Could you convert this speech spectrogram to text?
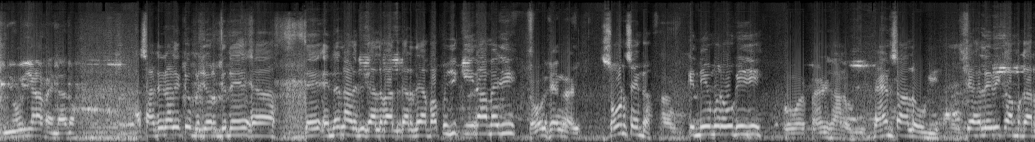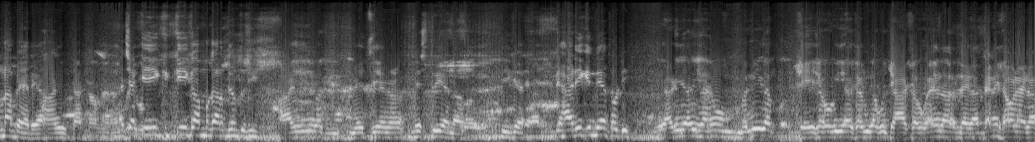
ਮਜ਼ਦੂਰੀ ਜਾਣਾ ਪੈਂਦਾ ਤਾਂ ਆ ਸਾਡੇ ਨਾਲ ਇੱਕ ਬਜ਼ੁਰਗ ਨੇ ਤੇ ਇਹਨਾਂ ਨਾਲ ਵੀ ਗੱਲਬਾਤ ਕਰਦੇ ਆ। ਬਾਪੂ ਜੀ ਕੀ ਨਾਮ ਹੈ ਜੀ? ਸੋਹਣ ਸਿੰਘ ਆ ਜੀ। ਸੋਹਣ ਸਿੰਘ ਕਿੰਨੀ ਉਮਰ ਹੋ ਗਈ ਜੀ? ਉਮਰ 65 ਸਾਲ ਹੋ ਗਈ। 65 ਸਾਲ ਹੋ ਗਈ ਤੇ ਹਲੇ ਵੀ ਕੰਮ ਕਰਨਾ ਪੈ ਰਿਹਾ? ਹਾਂ ਜੀ ਕਰਨਾ ਮੈਂ ਅੱਛਾ ਕੀ ਕੀ ਕੰਮ ਕਰਦੇ ਹੋ ਤੁਸੀਂ? ਆਈ ਮੇਚੀਆਂ ਨਾਲ। ਮਿਸਤਰੀਆਂ ਨਾਲ ਠੀਕ ਹੈ। ਦਿਹਾੜੀ ਕਿੰਨੀ ਹੈ ਤੁਹਾਡੀ? ਦਿਹਾੜੀ ਦਾ ਵੀ ਸਾਨੂੰ ਬੰਨੀ ਦਾ 600 ਵੀ ਆ ਸਮਝਾ ਕੋਈ 400 ਕਹਿੰਦਾ ਲੈਗਾ 300 ਲੈ ਲਾ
